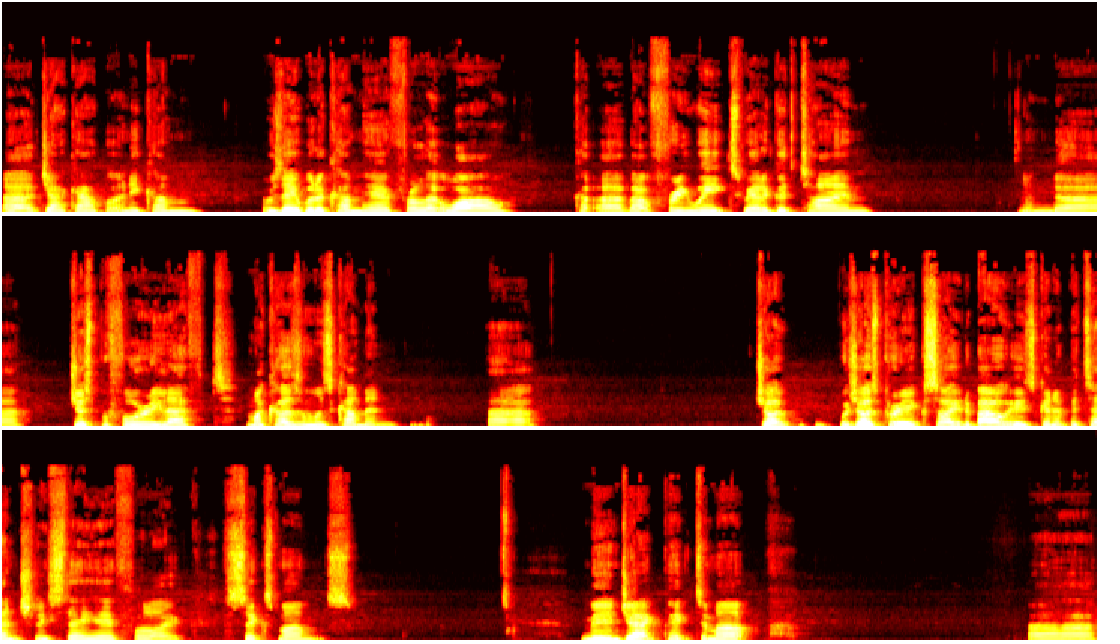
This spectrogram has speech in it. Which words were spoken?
uh, Jack Apple, and he come was able to come here for a little while, uh, about three weeks. We had a good time, and uh, just before he left, my cousin was coming. Uh, which I, which I was pretty excited about. He's going to potentially stay here for like six months. Me and Jack picked him up. Uh,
